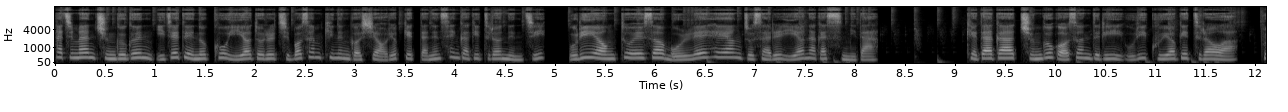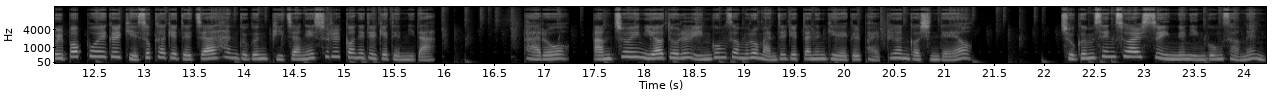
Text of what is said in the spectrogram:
하지만 중국은 이제 대놓고 이어도를 집어삼키는 것이 어렵겠다는 생각이 들었는지 우리 영토에서 몰래 해양 조사를 이어나갔습니다. 게다가 중국 어선들이 우리 구역에 들어와 불법 포획을 계속하게 되자 한국은 비장의 수를 꺼내들게 됩니다. 바로 암초인 이어도를 인공섬으로 만들겠다는 계획을 발표한 것인데요. 조금 생소할 수 있는 인공섬은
